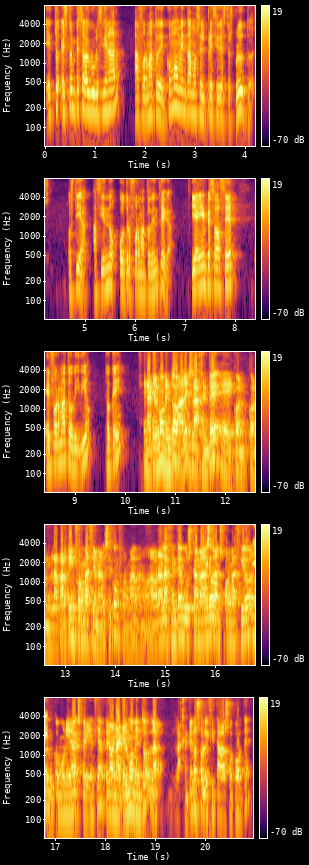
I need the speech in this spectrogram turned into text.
esto, esto empezó a evolucionar a formato de cómo aumentamos el precio de estos productos hostia, haciendo otro formato de entrega. Y ahí empezó a hacer el formato vídeo, ¿ok? En aquel momento, Alex, la gente eh, con, la parte informacional se conformaba, ¿no? Ahora la gente busca más transformación, comunidad, experiencia, pero en aquel momento la, gente no solicitaba soporte.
